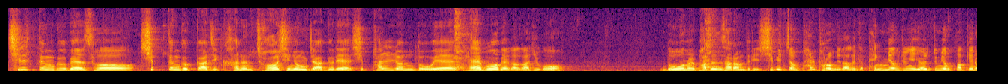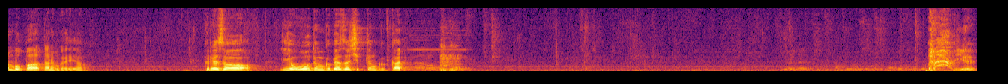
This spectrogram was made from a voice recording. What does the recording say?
7등급에서 10등급까지 가는 저신용자들의 18년도에 대부업에 가가지고 논을 받은 사람들이 12.8%입니다. 그러니까 100명 중에 12명밖에는 못 받았다는 거예요. 그래서 이 5등급에서 10등급까지 예.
